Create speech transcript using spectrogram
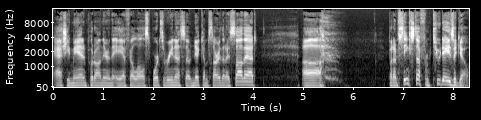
Ashy Man put on there in the AFLL Sports Arena. So, Nick, I'm sorry that I saw that. Uh, but I'm seeing stuff from two days ago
